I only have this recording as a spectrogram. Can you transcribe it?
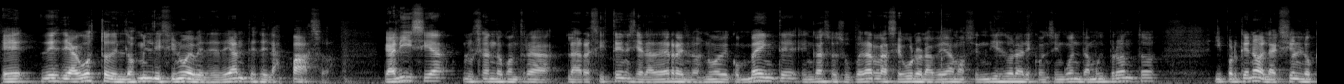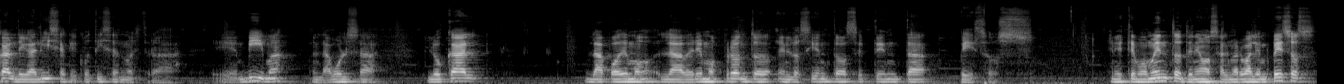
eh, desde agosto del 2019, desde antes de las pasos. Galicia luchando contra la resistencia a la DR en los 9,20. En caso de superarla, seguro la veamos en 10 dólares con 50 muy pronto. Y por qué no, la acción local de Galicia que cotiza en nuestra eh, BIMA, en la bolsa local, la, podemos, la veremos pronto en los 170 pesos. En este momento tenemos al Merval en pesos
